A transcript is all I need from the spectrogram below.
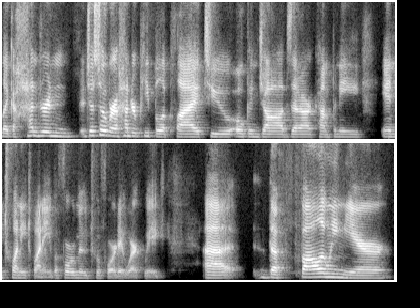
like a hundred, just over a hundred people apply to open jobs at our company in 2020 before we moved to a four day work week. Uh, the following year,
